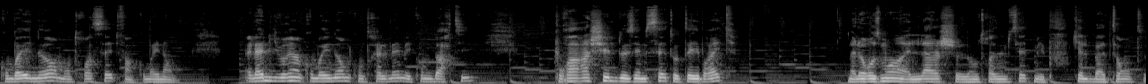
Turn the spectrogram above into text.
combat énorme en 3-7, enfin combat énorme. Elle a livré un combat énorme contre elle-même et contre Barty pour arracher le deuxième set au tie-break. Malheureusement, elle lâche dans le troisième set, mais quelle battante,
